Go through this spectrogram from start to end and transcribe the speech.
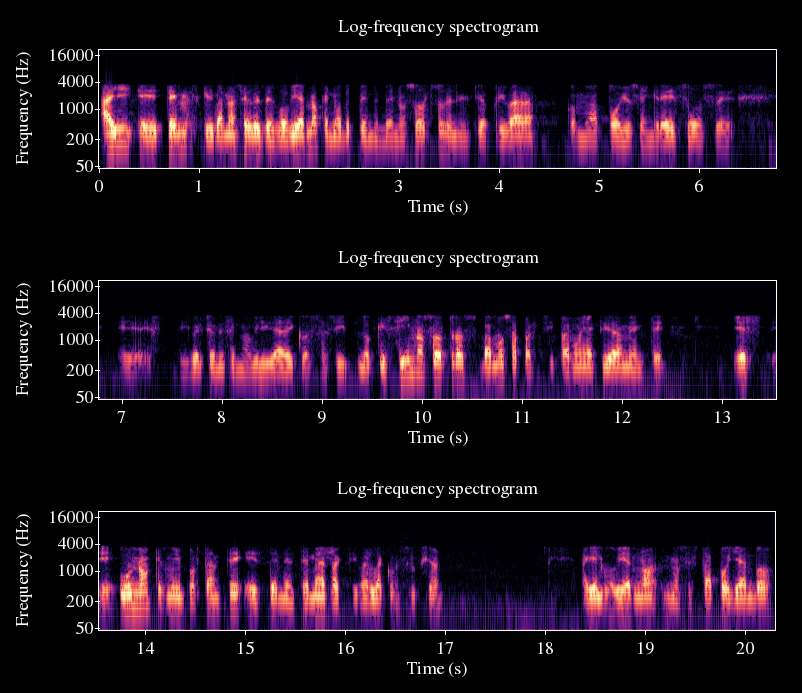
hay eh, temas que van a ser desde el gobierno que no dependen de nosotros, de la iniciativa privada, como apoyos a ingresos, eh, eh, inversiones en movilidad y cosas así. Lo que sí nosotros vamos a participar muy activamente es eh, uno que es muy importante es en el tema de reactivar la construcción ahí el gobierno nos está apoyando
